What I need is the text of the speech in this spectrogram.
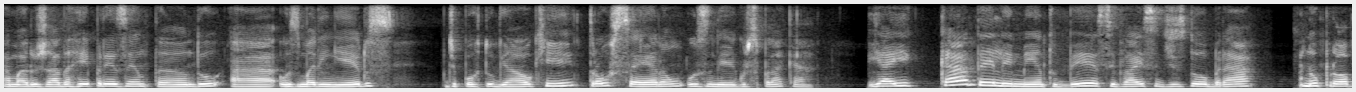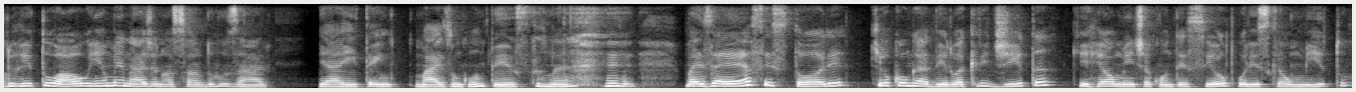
A marujada representando a, os marinheiros de Portugal que trouxeram os negros para cá. E aí cada elemento desse vai se desdobrar no próprio ritual em homenagem à Nossa Senhora do Rosário. E aí tem mais um contexto, né? Mas é essa história que o congadeiro acredita que realmente aconteceu, por isso que é um mito,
